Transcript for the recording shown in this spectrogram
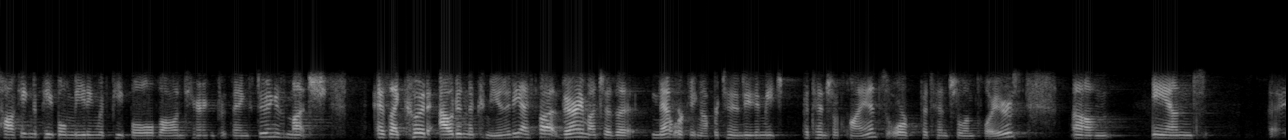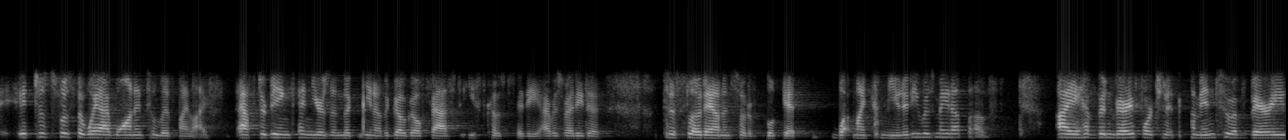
talking to people, meeting with people, volunteering for things, doing as much as I could out in the community. I saw it very much as a networking opportunity to meet potential clients or potential employers. Um, and it just was the way I wanted to live my life. After being 10 years in the, you know, the go-go fast East Coast city, I was ready to, to slow down and sort of look at what my community was made up of. I have been very fortunate to come into a very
